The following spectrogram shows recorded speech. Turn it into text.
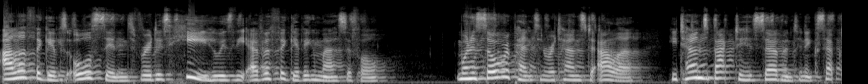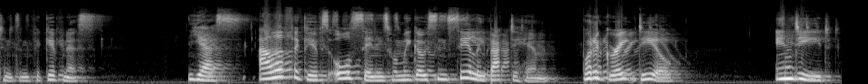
Allah forgives all sins, for it is He who is the ever forgiving merciful. When a soul repents and returns to Allah, He turns back to His servant in acceptance and forgiveness. Yes, Allah forgives all sins when we go sincerely back to Him. What a great deal! Indeed,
